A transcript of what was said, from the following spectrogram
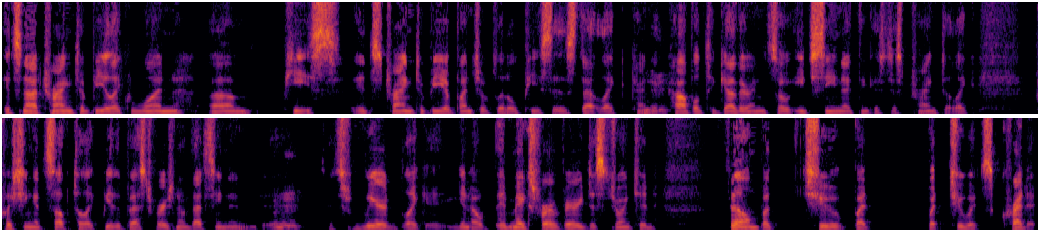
it's not trying to be like one um, piece. It's trying to be a bunch of little pieces that like kind of mm-hmm. cobbled together, and so each scene I think is just trying to like pushing itself to like be the best version of that scene and. Mm-hmm. It's weird, like you know, it makes for a very disjointed film, but to but but to its credit,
